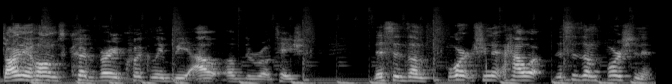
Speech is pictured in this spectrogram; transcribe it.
Darnay Holmes could very quickly be out of the rotation. This is unfortunate. How this is unfortunate.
